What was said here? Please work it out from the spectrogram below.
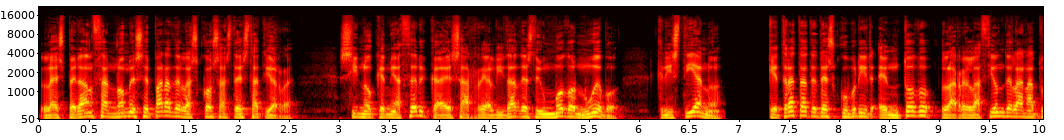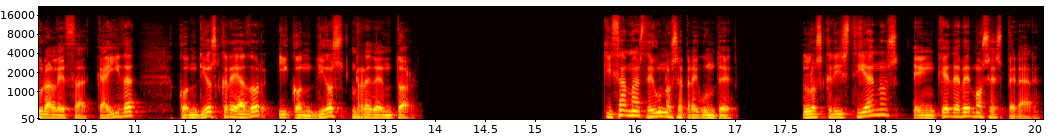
la esperanza no me separa de las cosas de esta tierra, sino que me acerca a esas realidades de un modo nuevo, cristiano, que trata de descubrir en todo la relación de la naturaleza caída con Dios creador y con Dios redentor. Quizá más de uno se pregunte, ¿los cristianos en qué debemos esperar?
